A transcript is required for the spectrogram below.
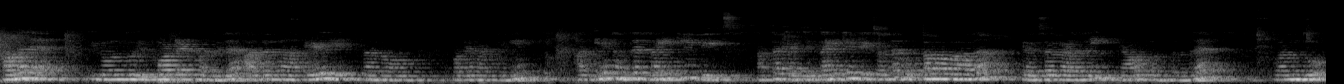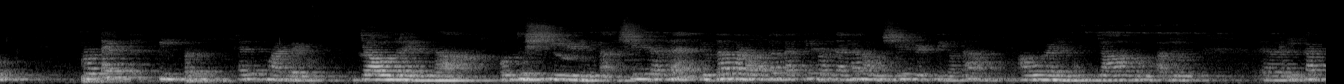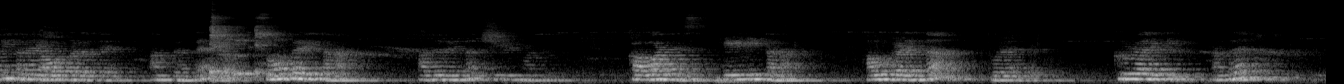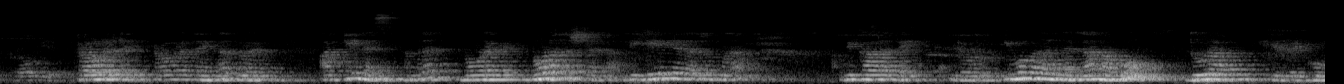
ಆಮೇಲೆ ಇದೊಂದು ಇಂಪಾರ್ಟೆಂಟ್ ಬಂದಿದೆ. ಅದನ್ನು ಹೇಳಿ ನಾನು ಕೊನೆ ಮಾಡ್ತೀನಿ. ಅದೇನಂದರೆ ನೈಟ್ಲಿ ಡೀಟ್ಸ್ ಅಂತ ಹೇಳ್ತೀನಿ. ನೈಟ್ಲಿ ಡೀಟ್ಸ್ ಅಂದರೆ ಉತ್ತಮವಾದ ಕೆಲಸಗಳಲ್ಲಿ ಯಾವುದು ಅಂತಂದರೆ, ಒಂದು ಪ್ರೊಟೆಕ್ಟ್ ಪೀಪಲ್ ಹೆಲ್ಪ್ ಮಾಡಬೇಕು. ಯಾವುದರಿಂದ? ಒಂದು ಶೀಲ್ಡಿಂದ ಶೀಲ್ಡ್ ಅಂದರೆ ಯುದ್ಧ ಮಾಡುವಾಗ ಕತ್ತಿ ಬಂದಾಗ ನಾವು ಶೀಲ್ಡ್ ಇಡ್ತೀವಲ್ಲ, ಅವುಗಳಿಂದ ಯಾವುದು ಅದು? ಈ ಕತ್ತಿ ಥರ ಯಾವ್ದು ಬರುತ್ತೆ ಅಂತಂದರೆ ಸೋಂಬೇರಿತನ. ಅದರಿಂದ ಶೀಲ್ಡ್ ಮಾಡಬೇಕು. ಕವರ್ನೆಸ್ ಹೇಳಿತನ ಅವುಗಳಿಂದ ದೂರ ಕ್ರೂರಾಲಿಟಿ ಅಂದ್ರೆ ಅಂದರೆ ಕ್ರೌರತೆ ಕ್ರೌರತೆಯಿಂದ ದೂರ ಅಗ್ಲಿನೆಸ್ ಅಂದರೆ ನೋಡಕ್ಕೆ ನೋಡೋದಷ್ಟೇ ಅಲ್ಲ ಬಿಹೇವಿಯರಲ್ಲೂ ಕೂಡ ವಿಕಾರತೆ ಇರೋದು. ಇವುಗಳನ್ನೆಲ್ಲ ನಾವು ದೂರ ಇರಬೇಕು.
